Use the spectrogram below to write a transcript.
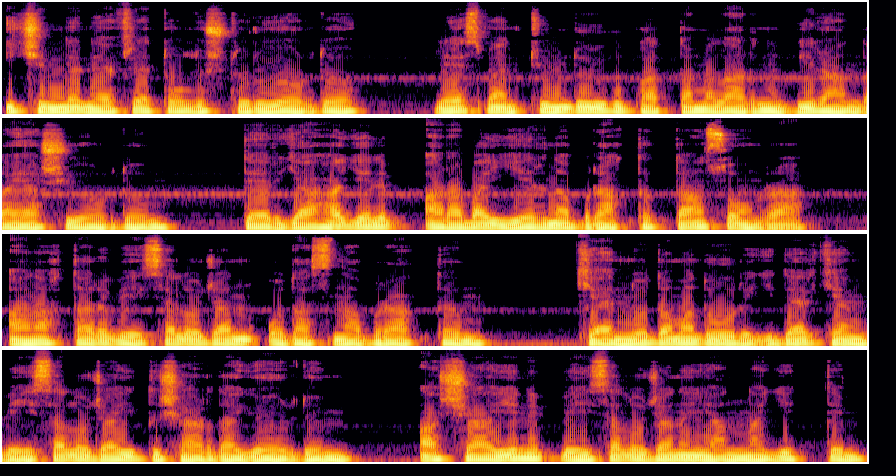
içimde nefret oluşturuyordu. Resmen tüm duygu patlamalarını bir anda yaşıyordum. Dergaha gelip arabayı yerine bıraktıktan sonra anahtarı Veysel Hoca'nın odasına bıraktım. Kendi odama doğru giderken Veysel Hoca'yı dışarıda gördüm. Aşağı inip Veysel Hoca'nın yanına gittim.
